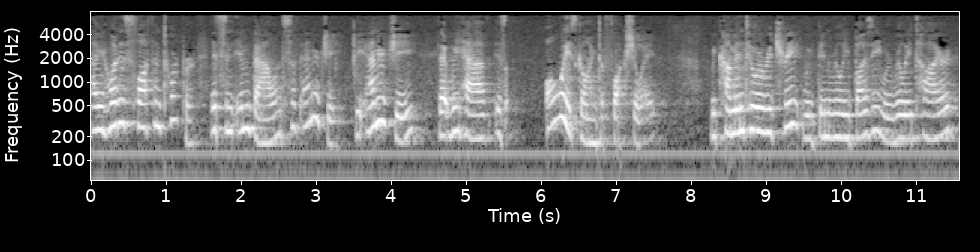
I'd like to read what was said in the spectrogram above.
I mean, what is sloth and torpor? It's an imbalance of energy. The energy that we have is always going to fluctuate. We come into a retreat, we've been really buzzy, we're really tired.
